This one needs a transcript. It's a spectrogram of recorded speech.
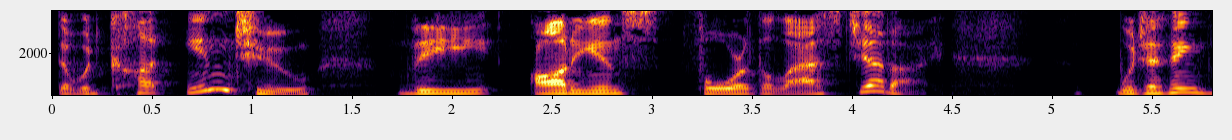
that would cut into the audience for The Last Jedi, which I think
